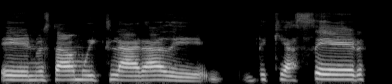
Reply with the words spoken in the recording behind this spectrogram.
eh, no estaba muy clara de, qué hacer.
